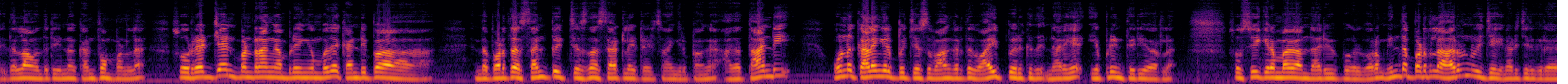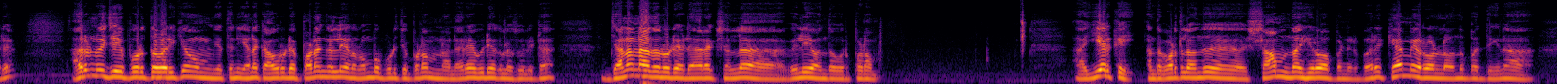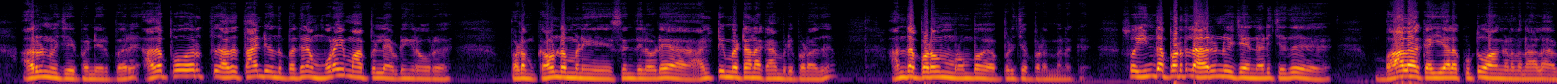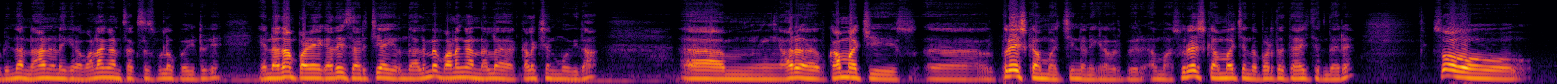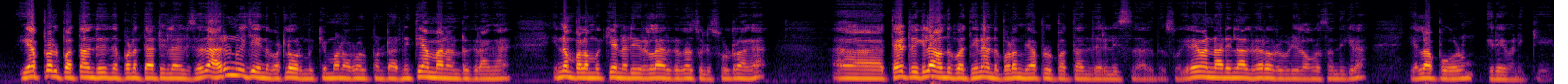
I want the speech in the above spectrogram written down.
இதெல்லாம் வந்துட்டு இன்னும் கன்ஃபார்ம் பண்ணல. ஸோ ரெட் ஜெயின் பண்ணுறாங்க அப்படிங்கும்போதே கண்டிப்பாக இந்த படத்தை சன் பிக்சர்ஸ் தான் சேட்டலைட் ரைட்ஸ் வாங்கியிருப்பாங்க. அதை தாண்டி ஒன்று கலைஞர் பிக்சர்ஸ் வாங்குறதுக்கு வாய்ப்பு இருக்குது. நிறைய எப்படின்னு தெரிய வரல. ஸோ சீக்கிரமாகவே அந்த அறிவிப்புகள் வரும். இந்த படத்தில் அருண் விஜய் நடிச்சிருக்கிறாரு. அருண் விஜய் பொறுத்த வரைக்கும் எத்தனை எனக்கு அவருடைய படங்கள்ல எனக்கு ரொம்ப பிடிச்ச படம். நான் நிறைய வீடியோக்களில் சொல்லிட்டேன். ஜனநாதனுடைய டைரக்ஷனில் வெளியே வந்த ஒரு படம். இயற்கை. அந்த படத்தில் வந்து ஷாம் தான் ஹீரோவாக பண்ணியிருப்பார் கேமிய ரோலில் வந்து பார்த்திங்கன்னா அருண் விஜய் பண்ணியிருப்பார் அதை பொறுத்து அதை தாண்டி வந்து பார்த்திங்கன்னா முறை மாப்பிள்ளை அப்படிங்கிற ஒரு படம். கவுண்டமணி செந்திலோடைய அல்டிமேட்டான காமெடி படம் அது. அந்த படமும் ரொம்ப பிடிச்ச படம் எனக்கு. ஸோ இந்த படத்தில் அருண் விஜய் நடித்தது பாலா கையால் குட்டு வாங்கினதுனால அப்படின்னு தான் நான் நினைக்கிறேன். வனங்கான் சக்ஸஸ்ஃபுல்லாக போயிட்டுருக்கு. என்ன தான் பழைய கதை சர்ச்சையாக இருந்தாலுமே வனங்கான் நல்ல கலெக்ஷன் மூவி தான். அரு காமாட்சி ஒரு சுரேஷ் காமாட்சின்னு நினைக்கிறேன் அவர் பேர். ஆமாம் சுரேஷ் காமாட்சி அந்த படத்தை தயாரிச்சிருந்தார். ஸோ ஏப்ரல் பத்தாம் தேதி இந்த படம் தேட்டரில் அழிச்சது அருண் விஜய் இந்த படத்தில் ஒரு முக்கியமான ரோல் பண்ணுறார் நித்யா மேனன் இருக்கிறாங்க. இன்னும் பல முக்கிய நடிகர்கள்லாம் இருக்கிறதா சொல்லி சொல்கிறாங்க தேட்டருக்கெல்லாம் வந்து பார்த்தீங்கன்னா அந்த படம் ஏப்ரல் பத்தாம் தேதி ரிலீஸ் ஆகுது. ஸோ இறைவன் நாடினால் வேற ஒரு வீடியோவில் உங்களை சந்திக்கிறேன். எல்லா புகழும் இறைவனுக்கு.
